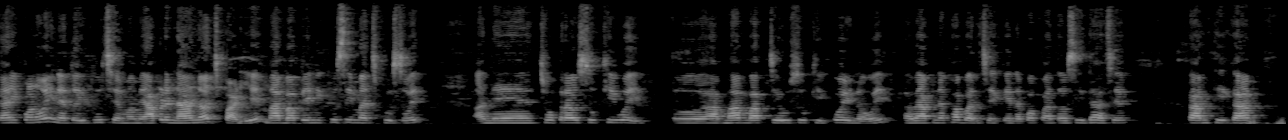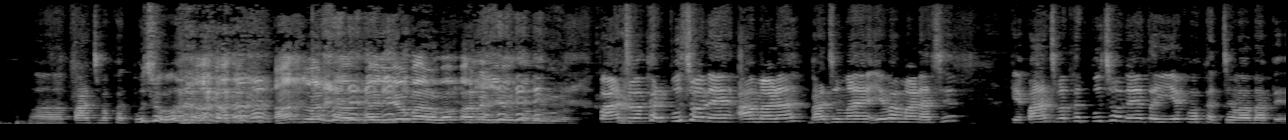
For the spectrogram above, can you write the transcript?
કાંઈ પણ હોય ને તો એ પૂછે મમ્મી. આપણે ના ન જ પાડીએ. મા બાપ એની ખુશીમાં જ ખુશ હોય. અને છોકરાઓ સુખી હોય તો આ મા બાપ જેવું સુખી કોઈ ન હોય. હવે આપને ખબર છે કે એના પપ્પા તો સીધા છે. કામથી કામ પાંચ વખત પૂછો. પાંચ વખત પૂછો ને આ માણા બાજુમાં એવા માણા છે કે પાંચ વખત પૂછો ને તો એક વખત જવાબ આપે.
